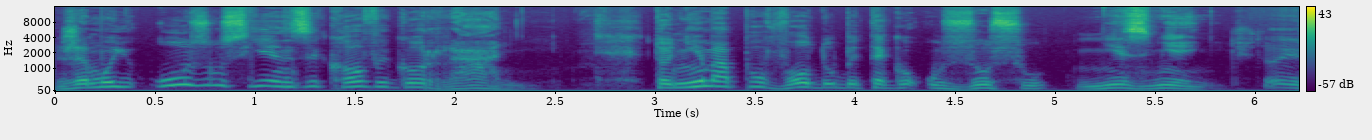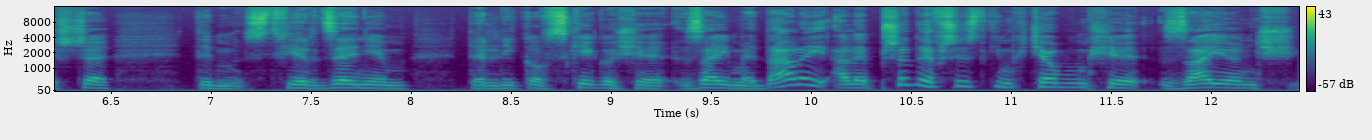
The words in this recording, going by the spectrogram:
że mój uzus językowy go rani, to nie ma powodu, by tego uzusu nie zmienić. To jeszcze tym stwierdzeniem Terlikowskiego się zajmę dalej, ale przede wszystkim chciałbym się zająć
